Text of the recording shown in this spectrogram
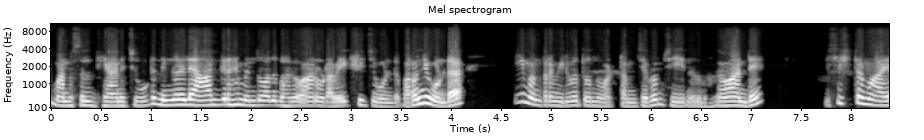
മനസ്സിൽ ധ്യാനിച്ചുകൊണ്ട് നിങ്ങളുടെ ആഗ്രഹം എന്തോ അത് ഭഗവാനോട് അപേക്ഷിച്ചുകൊണ്ട് പറഞ്ഞുകൊണ്ട് ഈ മന്ത്രം ഇരുപത്തൊന്ന് വട്ടം ജപം ചെയ്യുന്നത് ഭഗവാന്റെ വിശിഷ്ടമായ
